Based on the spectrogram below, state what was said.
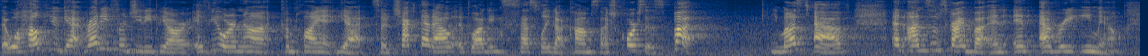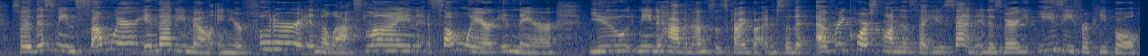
that will help you get ready for GDPR if you are not compliant yet. So check that out at bloggingsuccessfully.com slash courses. But you must have an unsubscribe button in every email. So this means somewhere in that email, in your footer, in the last line, somewhere in there, you need to have an unsubscribe button so that every correspondence that you send, it is very easy for people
